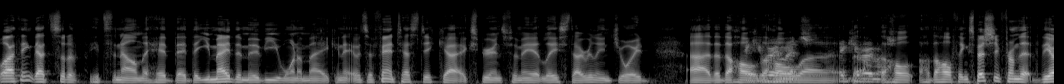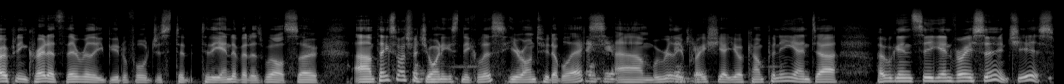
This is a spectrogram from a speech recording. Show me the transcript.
Well, I think that sort of hits the nail on the head there that you made the movie you want to make, and it was a fantastic uh, experience for me. At least I really enjoyed uh, the, the whole the whole uh, the, the, whole the whole thing, especially from the the opening credits. They're really beautiful, just to, to the end of it as well. So, um, thanks so much for joining us, Nicholas, here on Two Double X. Um, we really Thank appreciate you. your company, and uh, hope we can see you again very soon. Cheers.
